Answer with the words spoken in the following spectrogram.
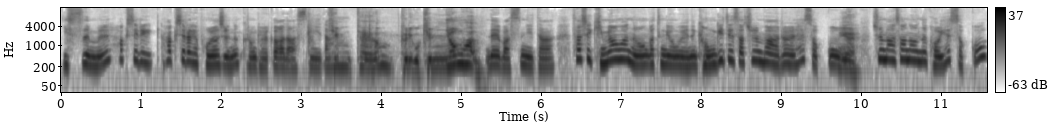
있음을 확실히 확실하게 보여주는 그런 결과가 나왔습니다. 김태흠 그리고 김영환. 네 맞습니다. 사실 김영환 의원 같은 경우에는 경기지사 출마를 했었고 예. 출마 선언을 거의 했었고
